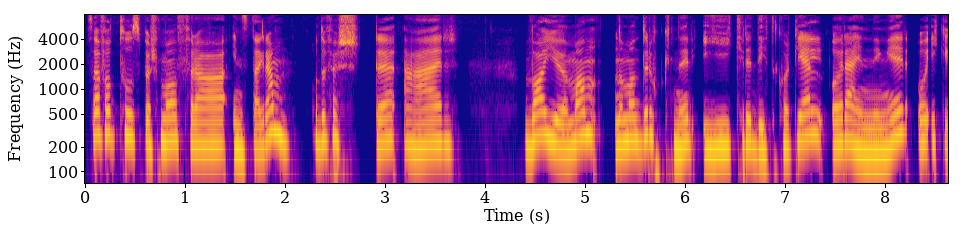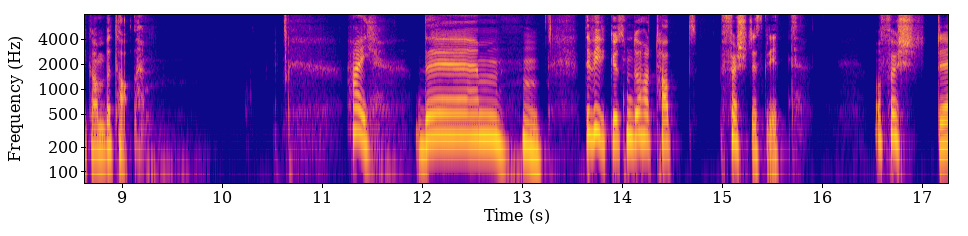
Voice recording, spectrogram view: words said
Så jeg har fått to spørsmål fra Instagram, og det første er hva gjør man når man drukner i kredittkortgjeld og regninger og ikke kan betale? Hei. Det, hm, det virker som du har tatt første skritt. Og første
